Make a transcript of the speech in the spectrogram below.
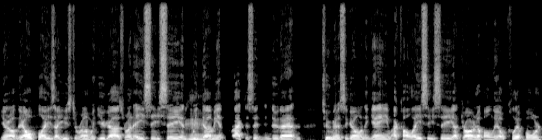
you know the old plays I used to run with you guys, run ACC, and mm-hmm. we dummy and practice it and do that. And two minutes to go in the game. I call ACC. I draw it up on the old clipboard.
